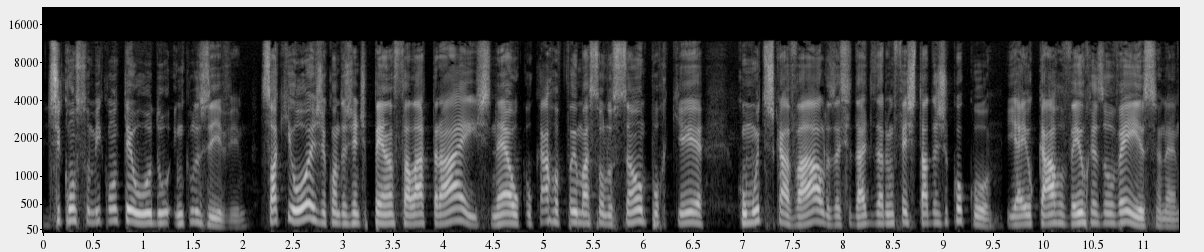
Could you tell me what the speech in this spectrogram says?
de consumir conteúdo, inclusive. Só que hoje, quando a gente pensa lá atrás, né, o, carro foi uma solução porque com muitos cavalos as cidades eram infestadas de cocô. E aí o carro veio resolver isso, né?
